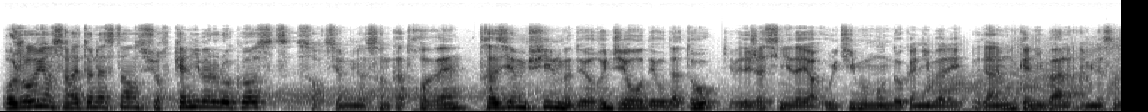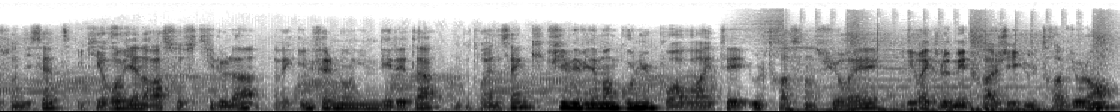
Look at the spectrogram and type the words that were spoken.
Aujourd'hui, on s'arrête un instant sur Cannibal Holocaust, sorti en 1980, 13e film de Ruggiero Deodato, qui avait déjà signé d'ailleurs Ultimo Mondo Cannibale, le dernier monde cannibale en 1977, et qui reviendra ce style-là avec Inferno Indireta en 85. Film évidemment connu pour avoir été ultra censuré. Il est vrai que le métrage est ultra violent,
